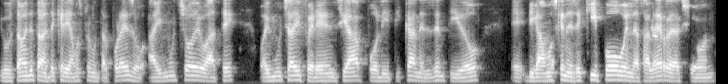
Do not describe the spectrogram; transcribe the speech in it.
justamente también te queríamos preguntar por eso. Hay mucho debate o hay mucha diferencia política en ese sentido eh, digamos que en ese equipo o en la sala de redacción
